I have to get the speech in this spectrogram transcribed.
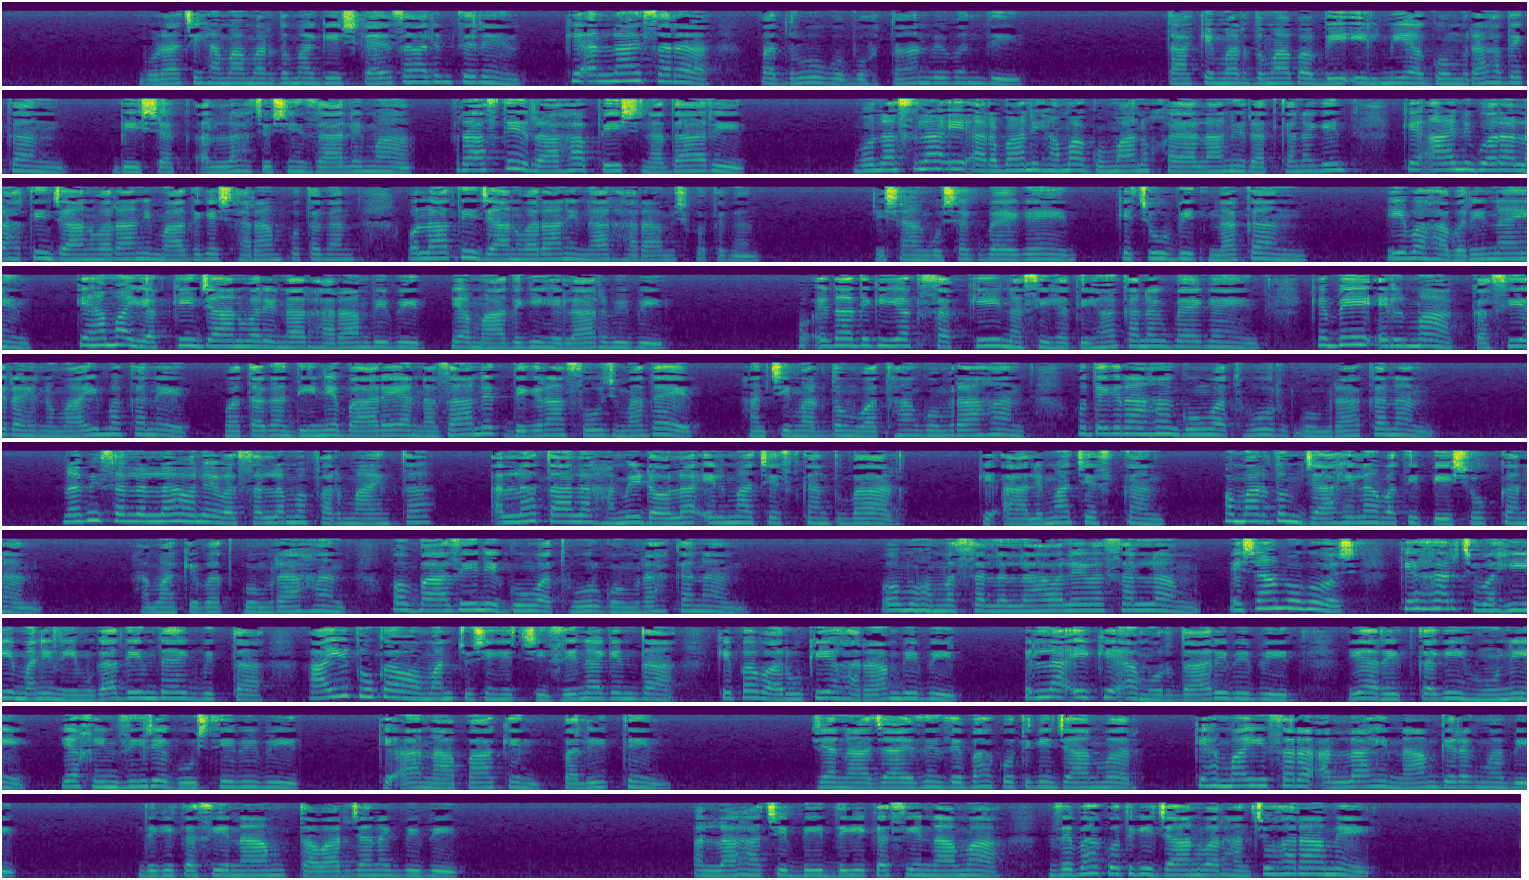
گڑا چی ہما مردما گیش کئے ظالم تیرین کہ اللہ سرا پدروگ و بہتان بے بندی۔ تاکہ مردما پا بے علمی یا گمراہ بکن بے شک اللہ چوشیں ظالمہ، راستے راہ پیش ندارید وہ ای اربانی ہما گمان و خیالانی رد کنگین کہ آئین گورا لہتی جانورانی مادگش حرام کو تگن اور لہتی جانورانی نر حرامش کو تگن ایشان گوشک بے گئین کہ چوبیت نکن ای حبری نائن کہ ہما یقین جانور نر حرام بھی بیت یا مادگی ہلار بھی بیت وہ ادا دگی یک سکی نصیحتی ہاں کنک بے گئین کہ بے علما کسی رہنمائی مکنے و تگن دین بارے یا نزانت دگران سوج مدد ہنچی مردم وتھاں گمراہند و دگراہاں گوت ہور گمراہ کنند نبی صلی اللہ علیہ وسلم فرمائن تا اللہ تعالی ہمیں ڈولا علما چستکند بار کہ عالما چستکند و مردم جاہلا وتی پیشوک کنند ہما کے وط گمراہند و بازی نے گوت ہور گمراہ کنند او محمد صلی اللہ علیہ وسلم ایشام گوش کہ ہر وہی منی نیمگا دیم دیکھ بیتا آئی تو کا من چوشے ہی چیزیں نہ گندا کہ پا وارو کی حرام بھی بیت اللہ ایک امرداری بھی بیت یا ریت کگی ہونے یا خنزیر گوشتی بھی بیت کہ آ ناپاکن پلیتن یا ناجائزیں زبا کوتگی جانور کہ ہمائی سرا اللہ نام گرگ ما بیت دیگی کسی نام توار جنک بھی بیت اللہ چی بید دگی کسی ناما، زبہ کتگی جانور ہنچو حرامے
